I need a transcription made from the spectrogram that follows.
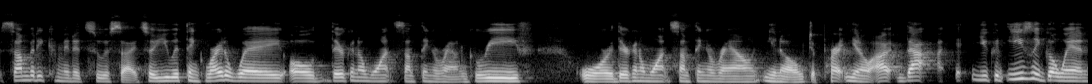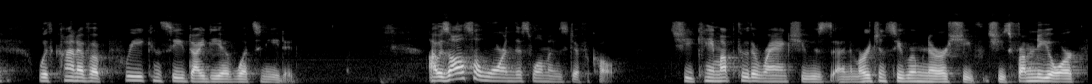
somebody committed suicide." So you would think right away, "Oh, they're going to want something around grief." Or they're going to want something around, you know, depression. You know, I, that you could easily go in with kind of a preconceived idea of what's needed. I was also warned this woman is difficult. She came up through the ranks. She was an emergency room nurse. She, she's from New York.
